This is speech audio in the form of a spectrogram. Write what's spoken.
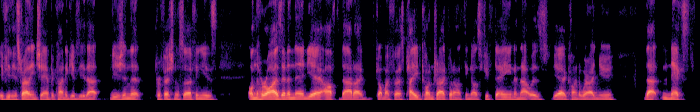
if you're the Australian champ, it kind of gives you that vision that professional surfing is on the horizon. And then, yeah, after that, I got my first paid contract when I think I was 15. And that was, yeah, kind of where I knew that next,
